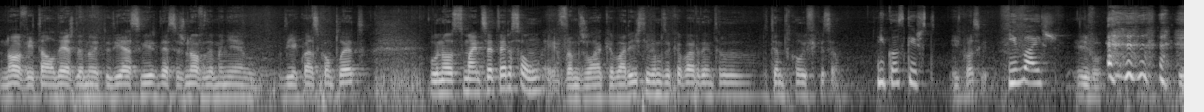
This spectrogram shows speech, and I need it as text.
nove e tal, dez da noite do dia a seguir, dessas nove da manhã, o dia quase completo, o nosso mindset era só um: é, vamos lá acabar isto e vamos acabar dentro do, do tempo de qualificação. E conseguiste. E consegui. E vais. E vou. e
